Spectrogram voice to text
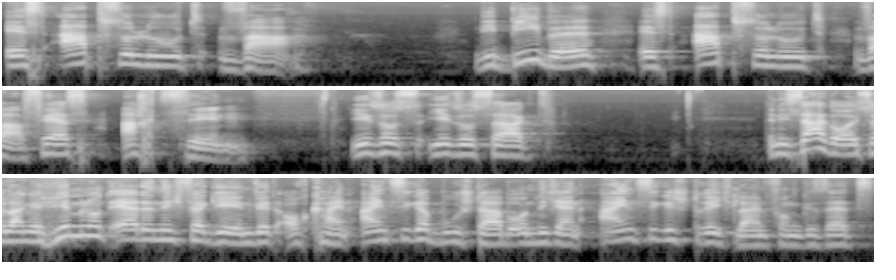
ist absolut wahr. Die Bibel ist absolut wahr. Vers 18. Jesus, Jesus sagt, denn ich sage euch, solange Himmel und Erde nicht vergehen, wird auch kein einziger Buchstabe und nicht ein einziges Strichlein vom Gesetz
